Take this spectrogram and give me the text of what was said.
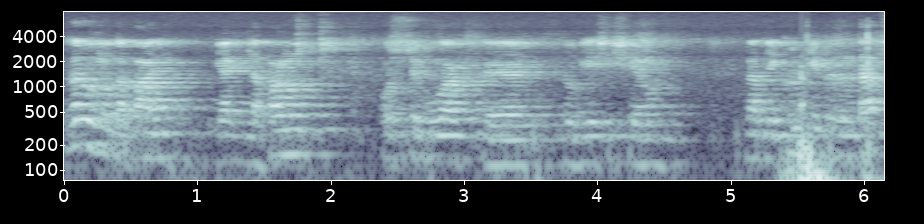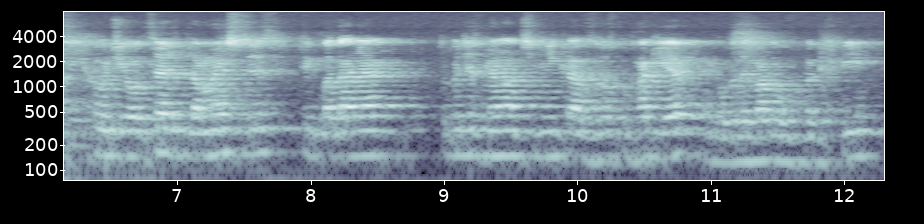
Zarówno dla pań, jak i dla panów. O szczegółach e, dowiecie się na tej krótkiej prezentacji. Chodzi o cel dla mężczyzn w tych badaniach. To będzie zmiana czynnika wzrostu HG, jego wylewaków we krwi,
